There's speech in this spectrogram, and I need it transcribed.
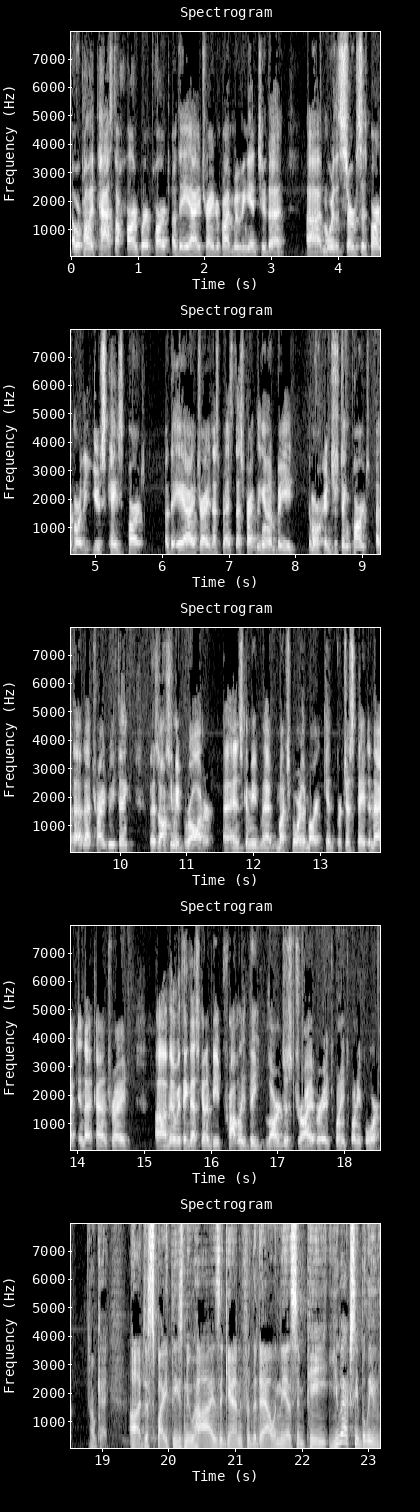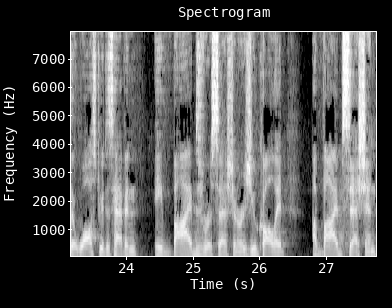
uh, we're probably past the hardware part of the AI trade. We're probably moving into the uh, more the services part, more the use case part of the AI trade. That's that's frankly going to be the more interesting part of, of that trade, we think. But it's also going to be broader, and it's going to be much more. The market can participate in that in that kind of trade, um, and we think that's going to be probably the largest driver in 2024. Okay. Uh, despite these new highs again for the Dow and the S&P, you actually believe that Wall Street is having a vibes recession, or as you call it, a vibe session.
